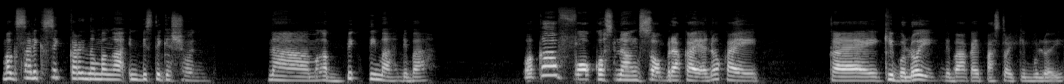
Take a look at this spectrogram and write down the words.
magsaliksik ka rin ng mga investigasyon na mga biktima, di ba? Huwag ka focus ng sobra kay, ano, kay, kay Kibuloy, di ba? Kay Pastor Kibuloy.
